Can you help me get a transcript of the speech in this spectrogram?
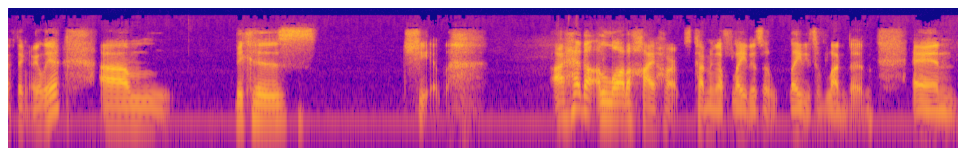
I think earlier, um, because she. I had a, a lot of high hopes coming off Ladies of, Ladies of London, and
